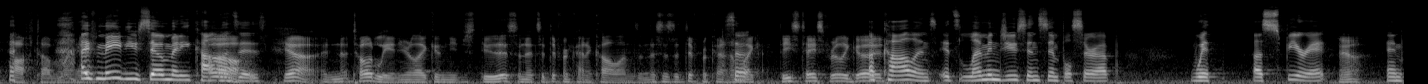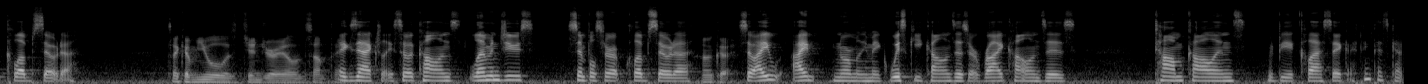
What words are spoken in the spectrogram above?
off the top of my head. I've made you so many Collinses. Oh, yeah, and totally. And you're like, and you just do this, and it's a different kind of Collins, and this is a different kind. So- I'm like, these taste really good. A. Collins, it's lemon juice and simple syrup with a spirit yeah, and club soda. it's like a mule is ginger ale and something. Exactly. So a Collins, lemon juice, simple syrup, club soda. Okay. So I I normally make whiskey Collinses or rye Collinses. Tom Collins would be a classic. I think that's got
